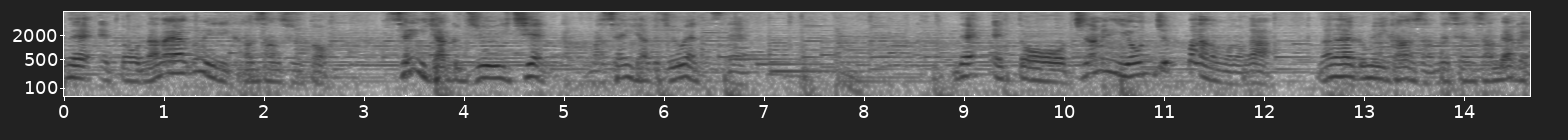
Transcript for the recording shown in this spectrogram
な。で、えっと、700ミリに換算すると1111円。まあ1110円ですね。でえっとちなみに40%のものが700ミリ換算で1300円。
